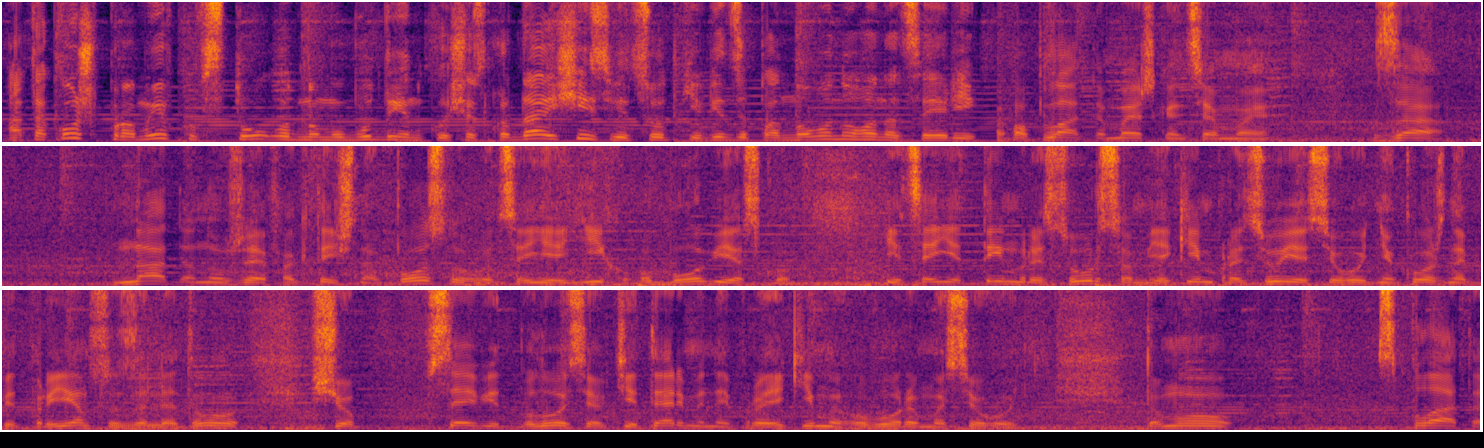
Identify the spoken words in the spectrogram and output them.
а також промивку в 101 будинку, що складає 6% від запланованого на цей рік. оплати мешканцями за надану вже фактично послугу, це є їх обов'язком і це є тим ресурсом, яким працює сьогодні кожне підприємство для того, щоб все відбулося в ті терміни, про які ми говоримо сьогодні. Тому сплата,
